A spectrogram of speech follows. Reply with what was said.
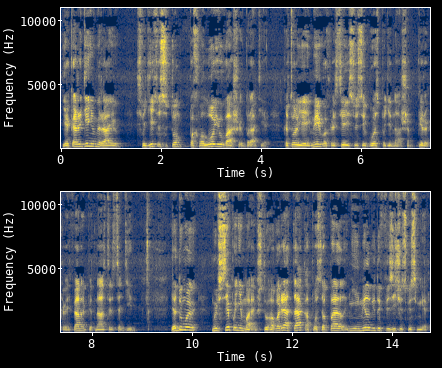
Я каждый день умираю, свидетельствую том похвалою вашей, братья, которые я имею во Христе Иисусе Господе нашем. 1 Коринфянам 15.31. Я думаю, мы все понимаем, что говоря так, апостол Павел не имел в виду физическую смерть.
